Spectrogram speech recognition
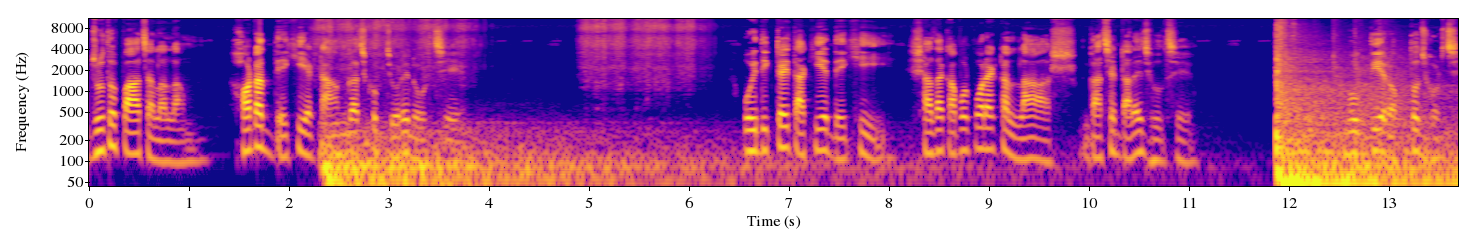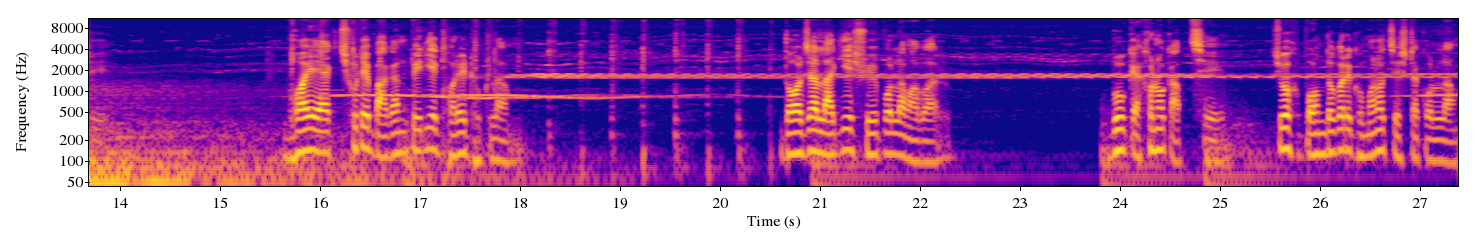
দ্রুত পা চালালাম। হঠাৎ দেখি একটা আম গাছ খুব জোরে নড়ছে। ওই দিকটায় তাকিয়ে দেখি সাদা কাপড় পরা একটা লাশ গাছের ডালে ঝুলছে। মুখ দিয়ে রক্ত ঝরছে। ভয়ে এক ছুটে বাগান পেরিয়ে ঘরে ঢুকলাম। দরজা লাগিয়ে শুয়ে পড়লাম আবার। বুক এখনও কাঁপছে। চোখ বন্ধ করে ঘুমানোর চেষ্টা করলাম।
